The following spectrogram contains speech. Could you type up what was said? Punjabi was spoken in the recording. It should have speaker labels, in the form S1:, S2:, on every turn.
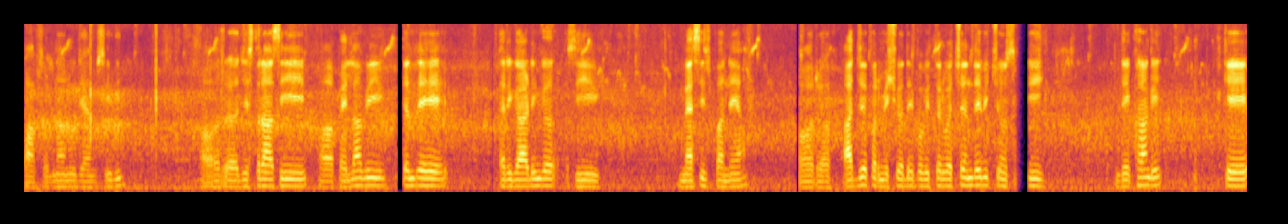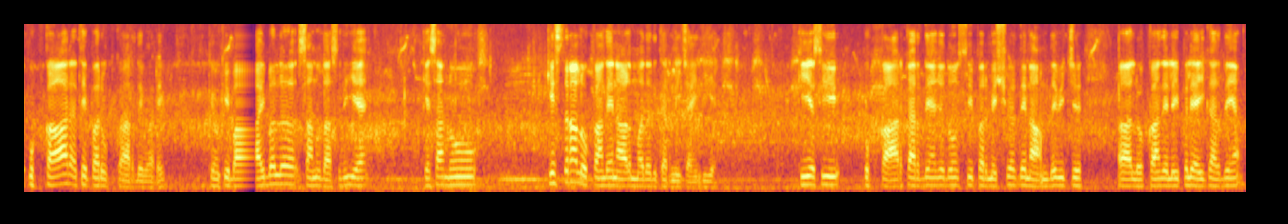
S1: ਆਪ ਸਭਨਾਂ ਨੂੰ ਜੈ ਮਸੀਹ ਦੀ। ਔਰ ਜਿਸ ਤਰ੍ਹਾਂ ਅਸੀਂ ਪਹਿਲਾਂ ਵੀ ਕਹਿੰਦੇ ਰਿਗਾਰਡਿੰਗ ਅਸੀਂ ਮੈਸੇਜ ਪਾਉਂਦੇ ਆ ਔਰ ਅੱਜ ਪਰਮੇਸ਼ਵਰ ਦੇ ਪਵਿੱਤਰ ਵਚਨ ਦੇ ਵਿੱਚੋਂ ਅਸੀਂ ਦੇਖਾਂਗੇ ਕਿ ਉਪਕਾਰ ਅਤੇ ਪਰਉਪਕਾਰ ਦੇ ਬਾਰੇ। ਕਿਉਂਕਿ ਬਾਈਬਲ ਸਾਨੂੰ ਦੱਸਦੀ ਹੈ ਕਿ ਸਾਨੂੰ ਕਿਸ ਤਰ੍ਹਾਂ ਲੋਕਾਂ ਦੇ ਨਾਲ ਮਦਦ ਕਰਨੀ ਚਾਹੀਦੀ ਹੈ। ਕਿ ਅਸੀਂ ਉਪਕਾਰ ਕਰਦੇ ਹਾਂ ਜਦੋਂ ਅਸੀਂ ਪਰਮੇਸ਼ਵਰ ਦੇ ਨਾਮ ਦੇ ਵਿੱਚ ਲੋਕਾਂ ਦੇ ਲਈ ਭਲਾਈ ਕਰਦੇ ਹਾਂ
